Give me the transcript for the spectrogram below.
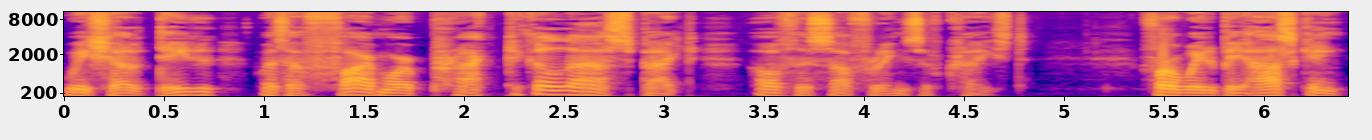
we shall deal with a far more practical aspect of the sufferings of Christ. For we'll be asking,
